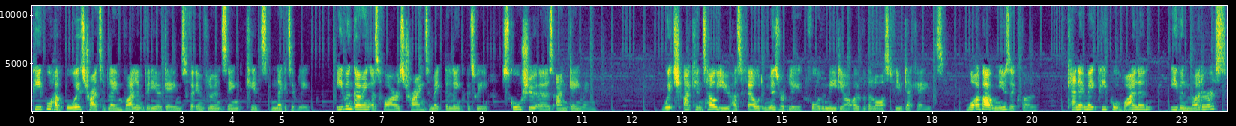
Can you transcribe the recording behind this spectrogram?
People have always tried to blame violent video games for influencing kids negatively, even going as far as trying to make the link between school shooters and gaming which I can tell you has failed miserably for the media over the last few decades. What about music though? Can it make people violent, even murderous?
